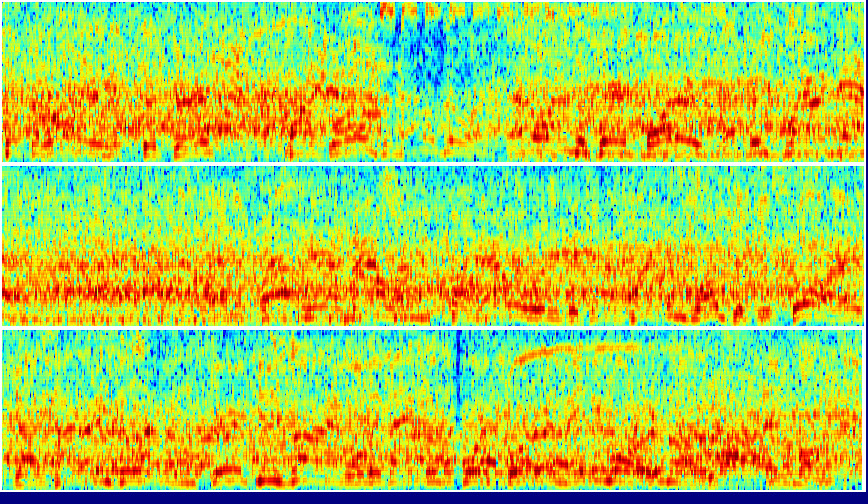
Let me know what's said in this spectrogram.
Ciccarone hits the turf. Rolls, and that'll do it. That'll end the third quarter as Temper's flare again. And the crowd here in Maryland, primarily rooting for Johns Hopkins, loves it. The score, Johns Hopkins 11, Syracuse 9. We'll be back with the fourth quarter and maybe more. Who knows? In a moment.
